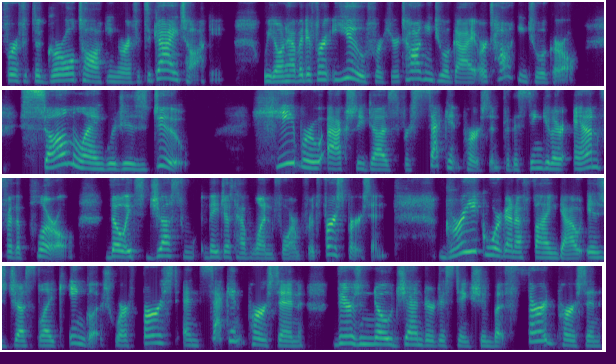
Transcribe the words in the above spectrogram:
for if it's a girl talking or if it's a guy talking. We don't have a different you for if you're talking to a guy or talking to a girl. Some languages do. Hebrew actually does for second person, for the singular and for the plural, though it's just, they just have one form for the first person. Greek, we're going to find out, is just like English, where first and second person, there's no gender distinction, but third person,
